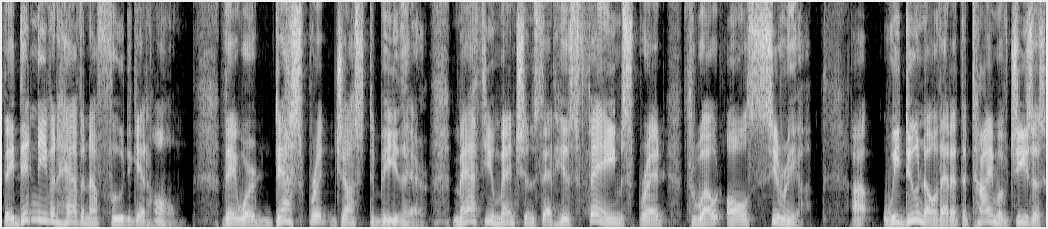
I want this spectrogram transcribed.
they didn't even have enough food to get home. They were desperate just to be there. Matthew mentions that his fame spread throughout all Syria. Uh, we do know that at the time of Jesus,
